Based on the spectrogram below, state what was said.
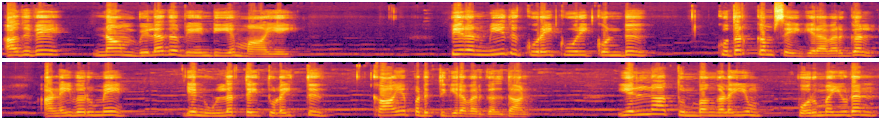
அதுவே நாம் விலக வேண்டிய மாயை. பிறர் மீது குறை கூறிக்கொண்டு குதர்க்கம் செய்கிறவர்கள் அனைவருமே என் உள்ளத்தை துளைத்து காயப்படுத்துகிறவர்கள்தான். எல்லா துன்பங்களையும் பொறுமையுடன்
